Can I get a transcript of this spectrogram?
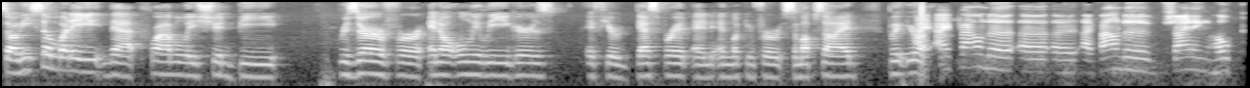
So he's somebody that probably should be reserved for NL only leaguers if you're desperate and, and looking for some upside. But you're. I, I found a, a, a I found a shining hope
